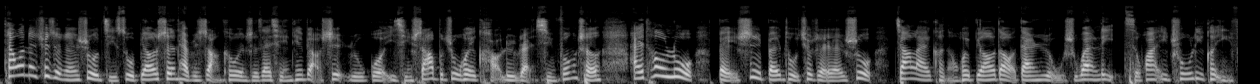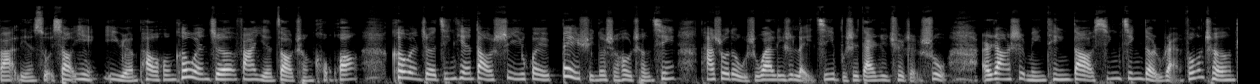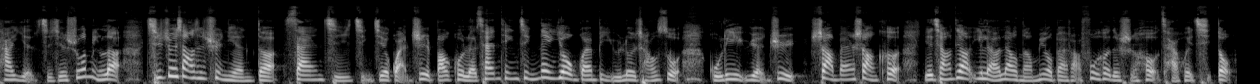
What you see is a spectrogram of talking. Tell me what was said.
台湾的确诊人数急速飙升，台北市长柯文哲在前一天表示，如果疫情刹不住，会考虑软性封城，还透露北市本土确诊人数将来可能会飙到单日五十万例。此话一出，立刻引发连锁效应，议员炮轰柯文哲发言造成恐慌。柯文哲今天到市议会备询的时候澄清，他说的五十万例是累积，不是单日确诊数。而让市民听到新京的软封城，他也直接说明了，其实就像是去年的三级警戒管制，包括了餐厅禁内用、关闭娱乐场所、鼓励远距上班上课，也强调医疗量能没有办法负荷的时候才会启动。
